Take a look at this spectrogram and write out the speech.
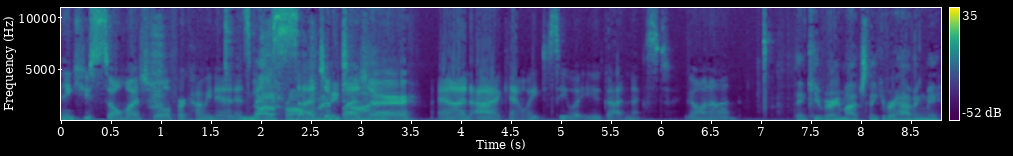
thank you so much, Joel, for coming in. It's Not been a problem, such a anytime. pleasure, and I can't wait to see what you got next going on. Thank you very much. Thank you for having me.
